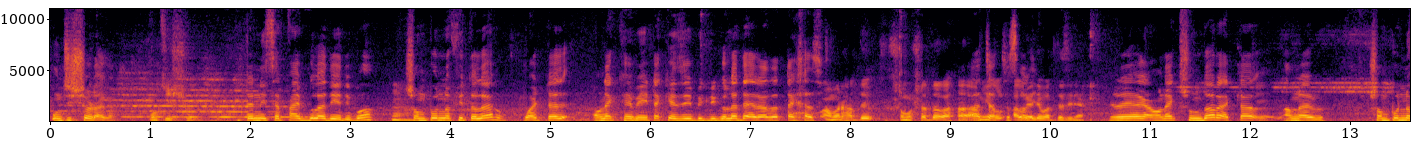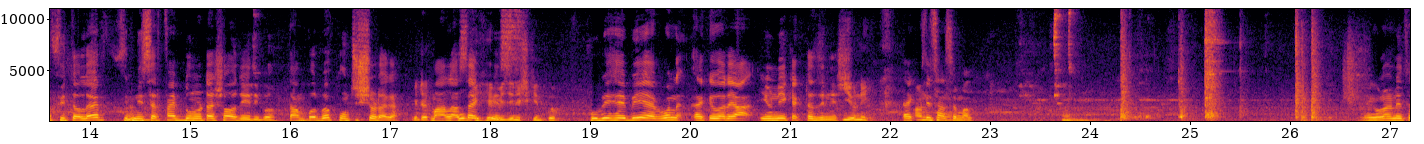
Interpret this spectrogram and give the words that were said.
পঁচিশশো টাকা। পঁচিশশো। এটা নিচের পাইপগুলো দিয়ে দিব। সম্পূর্ণ ফিতলের ওয়াইটটা অনেক হেভি এটা কেজি বিক্রি করলে দেড় হাজার টাকা আছে। আমার হাতে সমস্যা তো আচ্ছা, আচ্ছা, পারতেছি না। অনেক সুন্দর একটা আপনার সম্পূর্ণ পিতলের নিচের পাইপ দুটোটা সহ দিয়ে দিব। দাম পড়বে পঁচিশশো টাকা। এটা মাল আছে হেভি জিনিস কিন্তু। খুবই হেভি এবং একেবারে ইউনিক একটা জিনিস। ইউনিক এক পিস আছে মাল। এগুলো নিতে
